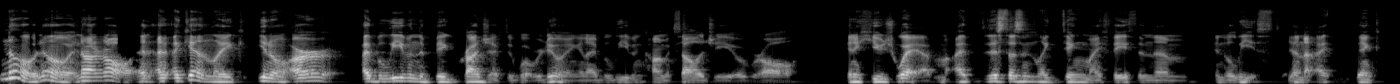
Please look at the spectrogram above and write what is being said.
No, no, not at all, and again, like, you know, our I believe in the big project of what we're doing, and I believe in Comixology overall in a huge way. Um, I this doesn't, like, ding my faith in them in the least, Yeah. and I think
